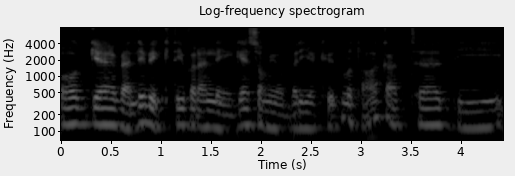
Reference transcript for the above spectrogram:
og uh, veldig viktig for en lege som jobber i akuttmottak, at de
